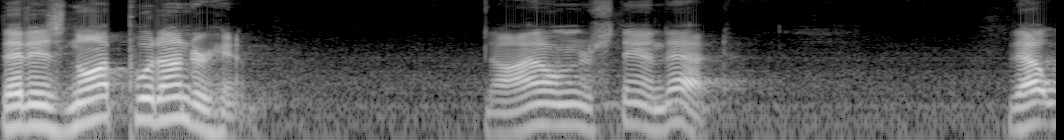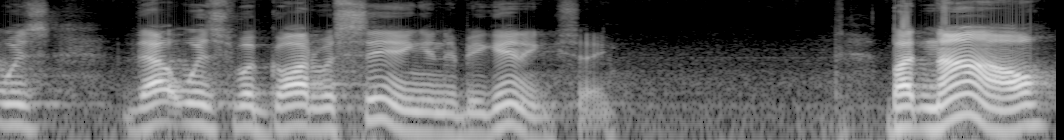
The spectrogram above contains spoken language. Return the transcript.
that is not put under him. Now, I don't understand that. That was, that was what God was seeing in the beginning, see. But now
